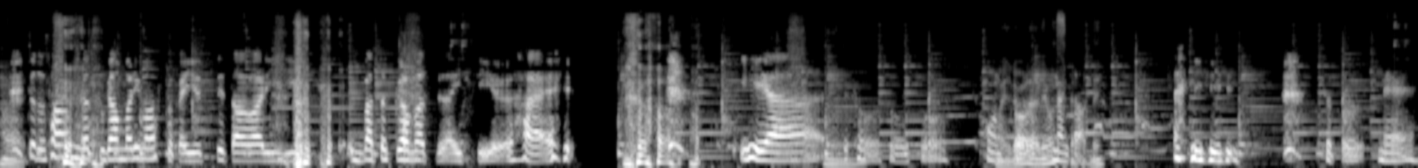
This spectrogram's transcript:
はい ち。ょっと3月頑張りますとか言ってた割に、全く頑張ってないっていう、はい。いやー、うんそうそうそう。本まあ、当いろいろありまなんか、すからね。ちょっとね、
